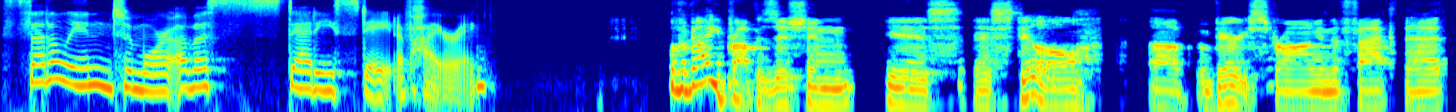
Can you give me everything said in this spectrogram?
settle into more of a steady state of hiring? Well, the value proposition is, is still uh, very strong in the fact that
